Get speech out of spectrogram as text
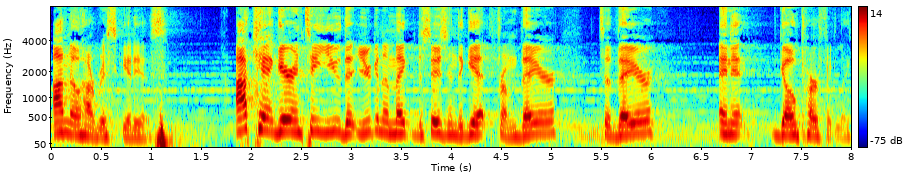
I know how risky it is. I can't guarantee you that you're going to make the decision to get from there to there and it go perfectly.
